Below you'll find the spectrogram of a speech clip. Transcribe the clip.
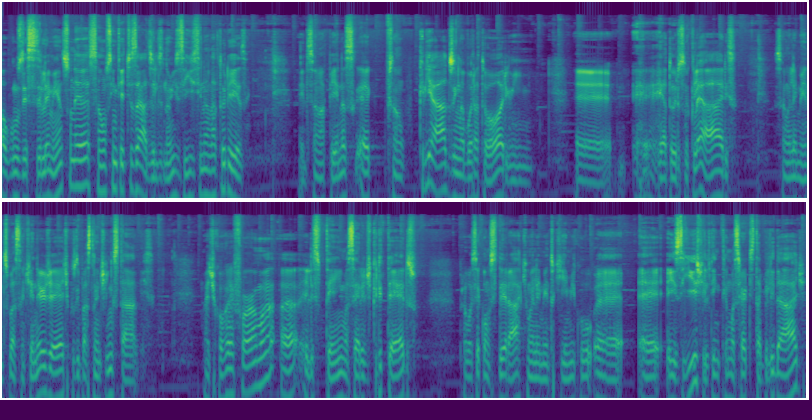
alguns desses elementos né, são sintetizados, eles não existem na natureza. Eles são apenas é, são criados em laboratório, em é, reatores nucleares. São elementos bastante energéticos e bastante instáveis. Mas de qualquer forma, uh, eles têm uma série de critérios para você considerar que um elemento químico é, é, existe, ele tem que ter uma certa estabilidade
